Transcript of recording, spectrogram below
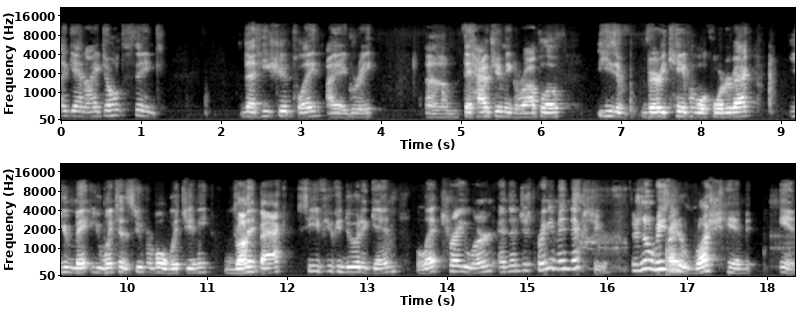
Again, I don't think that he should play. I agree. Um, they have Jimmy Garoppolo. He's a very capable quarterback. You may, you went to the Super Bowl with Jimmy. Run it back. See if you can do it again let Trey learn, and then just bring him in next year. There's no reason right. to rush him in.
